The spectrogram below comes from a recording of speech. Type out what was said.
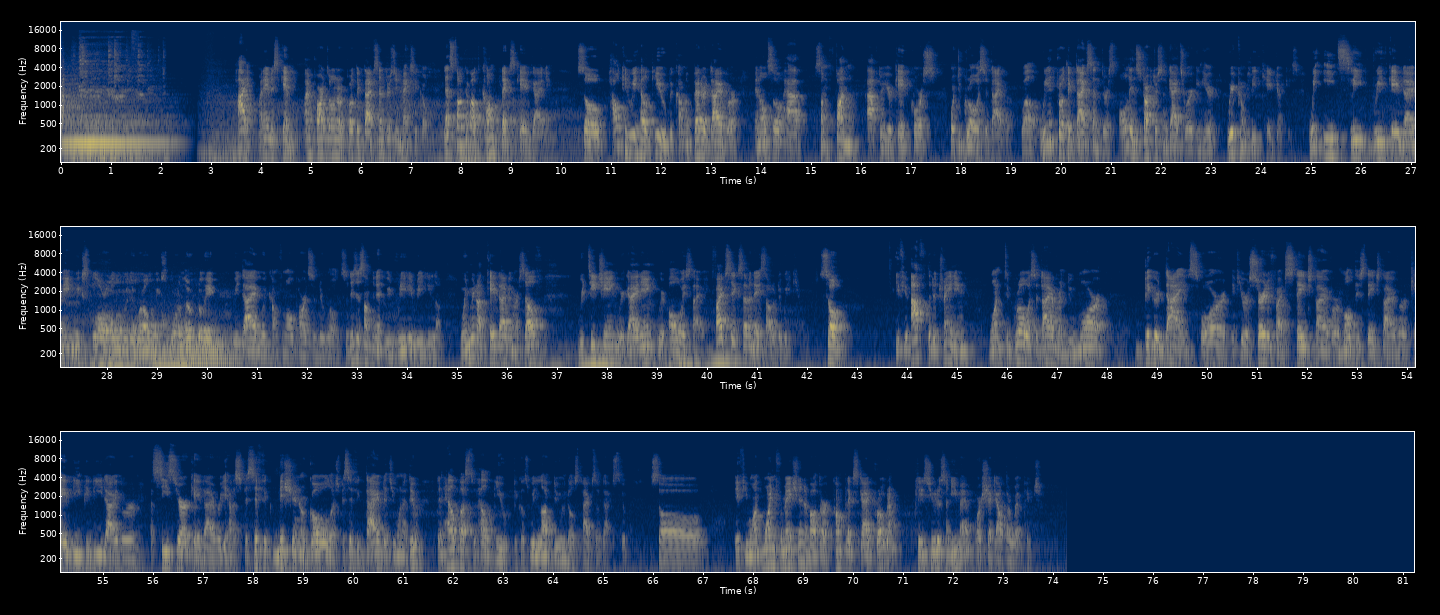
Hi, my name is Kim. I'm part owner of Protec Dive Centers in Mexico. Let's talk about complex cave guiding. So how can we help you become a better diver and also have some fun after your cave course or to grow as a diver? Well, we at Protec Dive Centers, all the instructors and guides working here, we're complete cave junkies. We eat, sleep, breathe cave diving, we explore all over the world, we explore locally, we dive, we come from all parts of the world. So this is something that we really, really love. When we're not cave diving ourselves, we're teaching, we're guiding, we're always diving. Five, six, seven days out of the week. So if you after the training want to grow as a diver and do more bigger dives or if you're a certified stage diver, multi-stage diver, cave DPV diver, a CCR cave diver, you have a specific mission or goal or specific dive that you want to do, then help us to help you because we love doing those types of dives too. So if you want more information about our complex guide program, please shoot us an email or check out our webpage.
